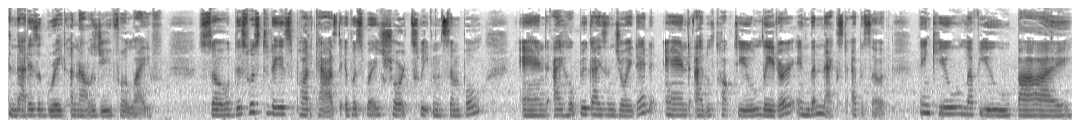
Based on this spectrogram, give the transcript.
And that is a great analogy for life. So, this was today's podcast. It was very short, sweet, and simple. And I hope you guys enjoyed it. And I will talk to you later in the next episode. Thank you. Love you. Bye.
